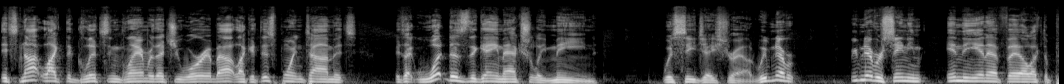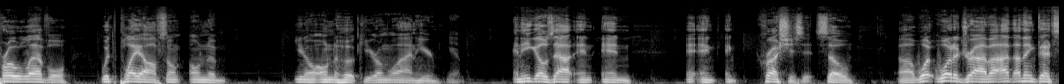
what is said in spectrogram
it's not like the glitz and glamour that you worry about. Like at this point in time, it's it's like what does the game actually mean with C.J. Stroud? We've never we've never seen him in the NFL at the pro level with playoffs on on the you know on the hook here on the line here Yep. and he goes out and and and, and crushes it. So, uh, what what a drive! I, I think that's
